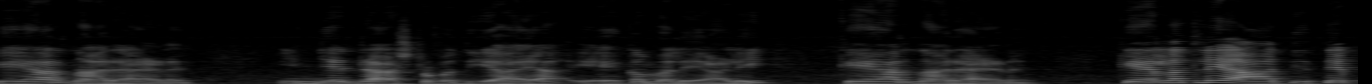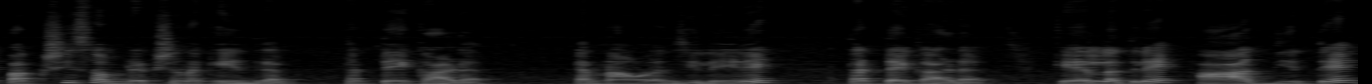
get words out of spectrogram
K R Narayanan. Indian രാഷ്ട്രപതിയായ ഏക മലയാളി കെ ആർ നാരായണൻ. കേരളത്തിലെ ആദ്യത്തെ പക്ഷി സംരക്ഷണ കേന്ദ്രം തട്ടേക്കാട് എറണാകുളം ജില്ലയിലെ തട്ടേക്കാട്. കേരളത്തിലെ ആദ്യത്തെ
